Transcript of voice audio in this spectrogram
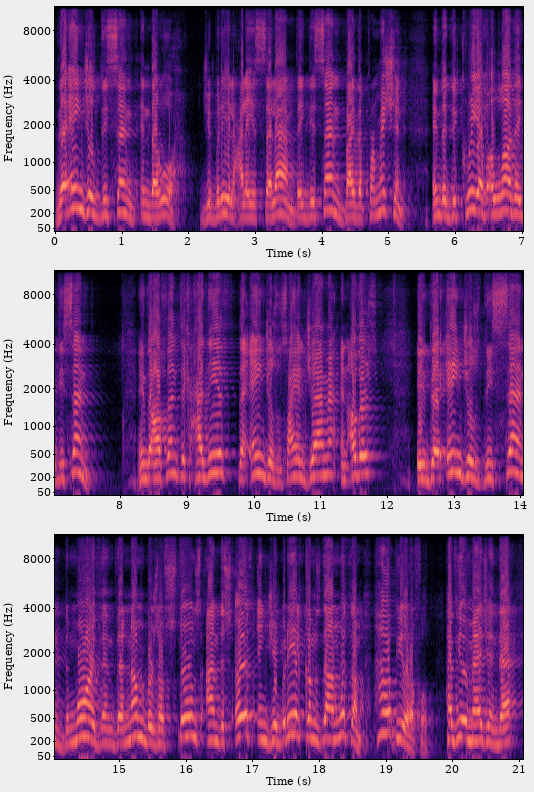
The angels descend in the ruh. Jibreel alayhi salam, they descend by the permission. In the decree of Allah, they descend. In the authentic hadith, the angels in Sahih Jami' and others, the angels descend more than the numbers of stones on this earth, and Jibreel comes down with them. How beautiful. Have you imagined that?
